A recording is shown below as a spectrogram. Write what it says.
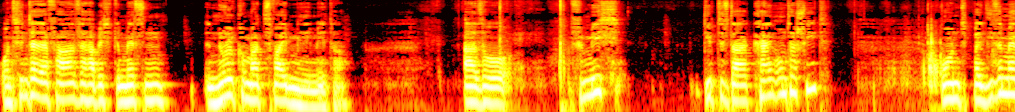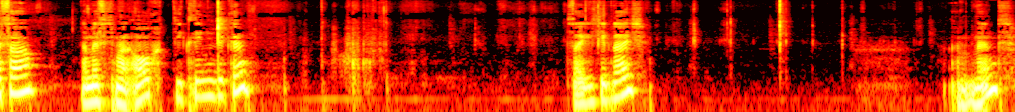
Und hinter der Phase habe ich gemessen 0,2 mm. Also für mich gibt es da keinen Unterschied. Und bei diesem Messer, da messe ich mal auch die Klingendicke. Zeige ich dir gleich. Moment.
